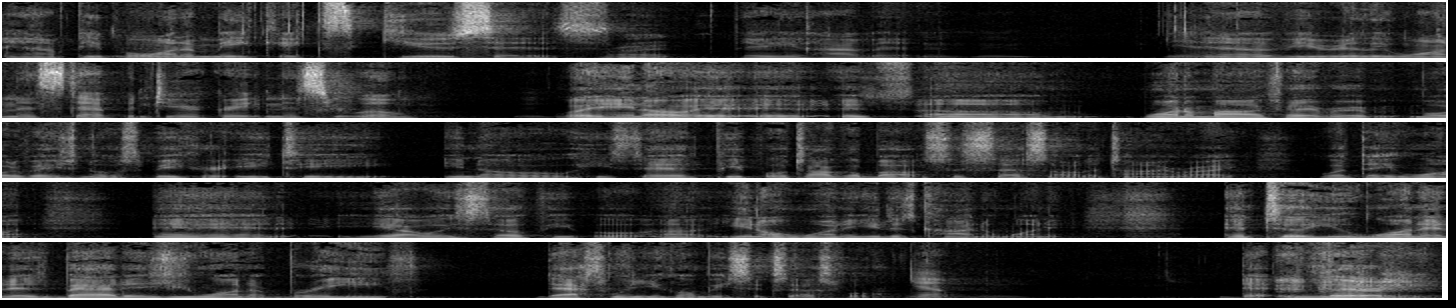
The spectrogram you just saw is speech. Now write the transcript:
Yeah. People want to make excuses. Right. There you have it. Yeah. You know, if you really want to step into your greatness, you will. Well, you know, it, it, it's um, one of my favorite motivational speaker, ET. You know, he said people talk about success all the time, right? What they want, and he always tell people, uh, you don't want it, you just kind of want it. Until you want it as bad as you want to breathe, that's when you're gonna be successful. Yep. That, literally.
